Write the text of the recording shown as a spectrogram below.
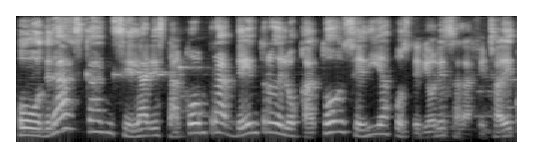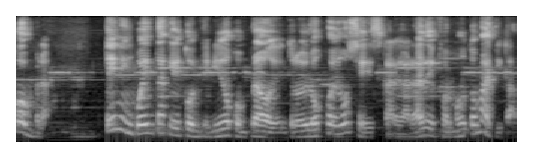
podrás cancelar esta compra dentro de los 14 días posteriores a la fecha de compra. Ten en cuenta que el contenido comprado dentro de los juegos se descargará de forma automática.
